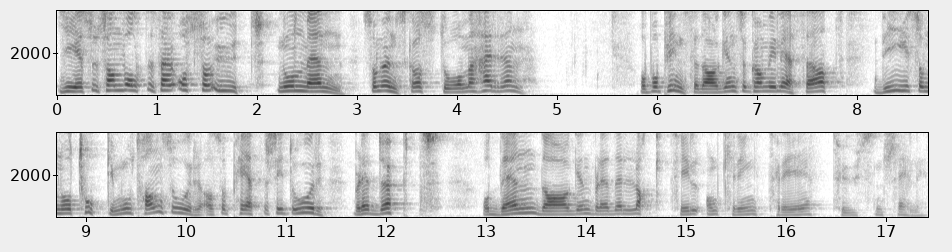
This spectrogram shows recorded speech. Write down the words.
Jesus han valgte seg også ut noen menn som ønska å stå med Herren. Og På pinsedagen så kan vi lese at de som nå tok imot hans ord, altså Peters sitt ord, ble døpt. Og den dagen ble det lagt til omkring 3000 sjeler.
